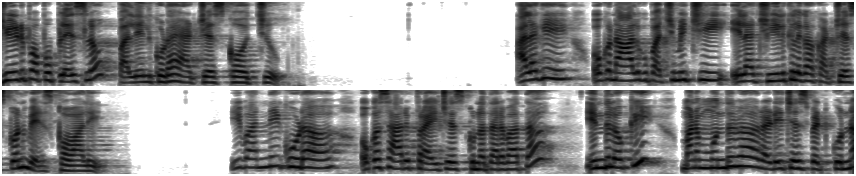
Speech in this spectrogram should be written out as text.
జీడిపప్పు ప్లేస్లో పల్లీలు కూడా యాడ్ చేసుకోవచ్చు. అలాగే ఒక నాలుగు పచ్చిమిర్చి ఇలా చీలికలుగా కట్ చేసుకొని వేసుకోవాలి. ఇవన్నీ కూడా ఒకసారి ఫ్రై చేసుకున్న తర్వాత ఇందులోకి మనం ముందుగా రెడీ చేసి పెట్టుకున్న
